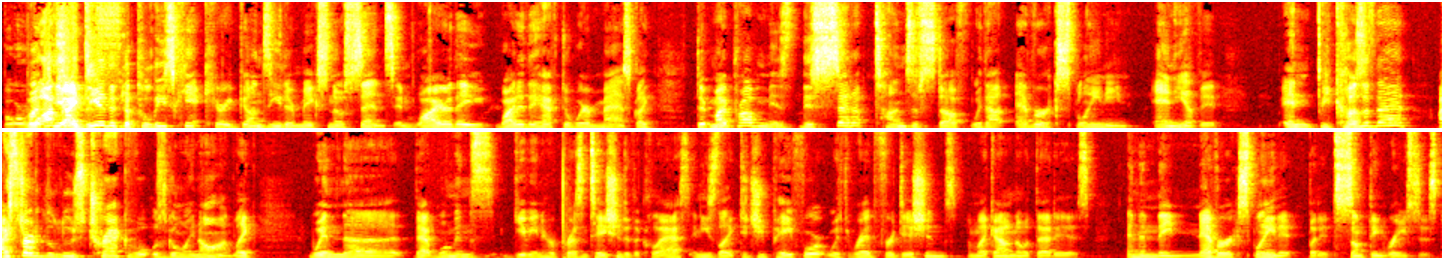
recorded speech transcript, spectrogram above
but we're But the idea the that the police can't carry guns either makes no sense. And why are they? Why do they have to wear masks? Like, th- my problem is this set up tons of stuff without ever explaining any of it, and because of that, I started to lose track of what was going on. Like when uh, that woman's giving her presentation to the class, and he's like, "Did you pay for it with Redfordations?" I'm like, "I don't know what that is," and then they never explain it, but it's something racist.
